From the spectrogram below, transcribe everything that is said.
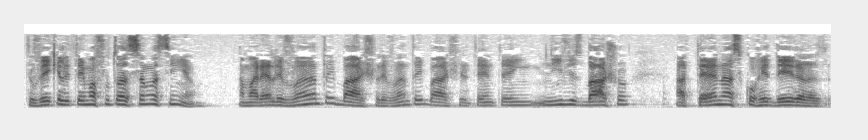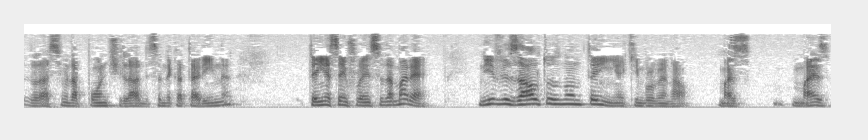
tu vê que ele tem uma flutuação assim, ó. A maré levanta e baixa, levanta e baixa. Ele tem, tem níveis baixos até nas corredeiras lá acima da ponte lá de Santa Catarina, tem essa influência da maré. Níveis altos não tem aqui em Blumenau, mas, mas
